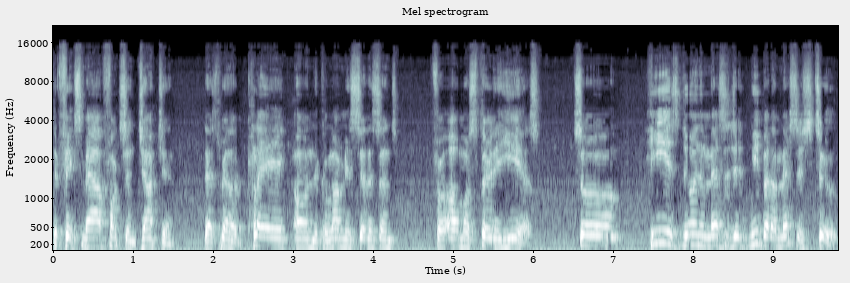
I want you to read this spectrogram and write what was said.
to fix malfunction junction that's been a plague on the Columbia citizens for almost 30 years. So he is doing the message we better message too.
